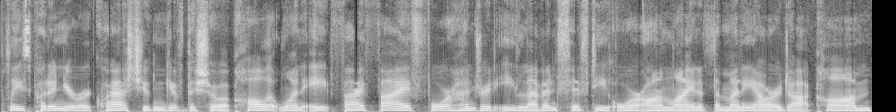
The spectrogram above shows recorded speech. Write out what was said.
please put in your request. You can give the show a call at 1 855 400 1150 or online at themoneyhour.com.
